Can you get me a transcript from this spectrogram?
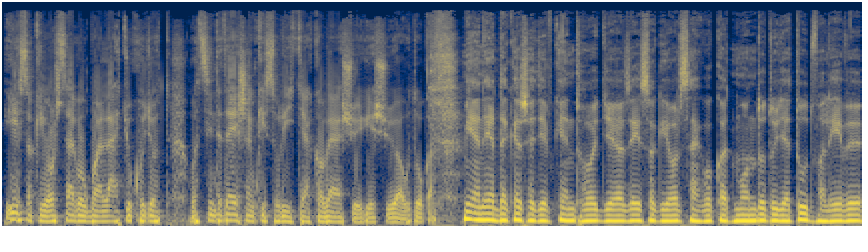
északi országokban látjuk, hogy ott, ott szinte teljesen kiszorítják a belső égésű autókat. Milyen érdekes egyébként, hogy az északi országokat mondod, ugye tudva lévő,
